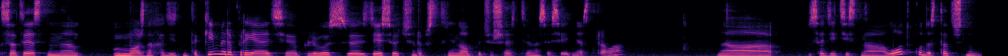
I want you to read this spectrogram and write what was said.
Соответственно, можно ходить на такие мероприятия, плюс э, здесь очень распространено путешествие на соседние острова. На садитесь на лодку достаточно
